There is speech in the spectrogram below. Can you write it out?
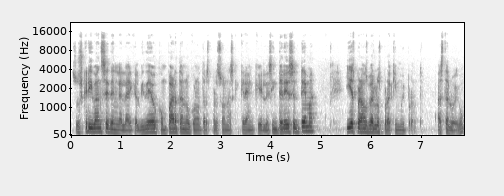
Suscríbanse, denle like al video, compártanlo con otras personas que crean que les interese el tema y esperamos verlos por aquí muy pronto. Hasta luego.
